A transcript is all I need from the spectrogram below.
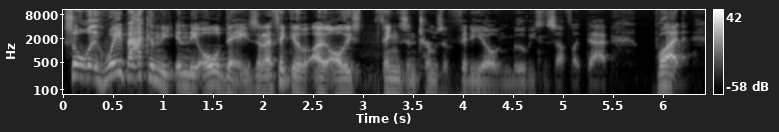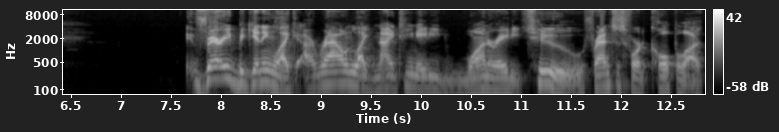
so like way back in the in the old days, and I think of, uh, all these things in terms of video and movies and stuff like that. But very beginning, like around like 1981 or 82, Francis Ford Coppola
